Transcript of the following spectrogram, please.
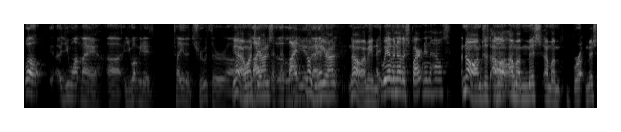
Well, uh, you want my uh you want me to tell you the truth or uh, Yeah, I want your lie- honest- uh, lie to you? No, if I give me have your to? No, I mean, Do we have another Spartan in the house? no. I'm just I'm a I'm Oh. a Mich I'm a bro, Mich-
